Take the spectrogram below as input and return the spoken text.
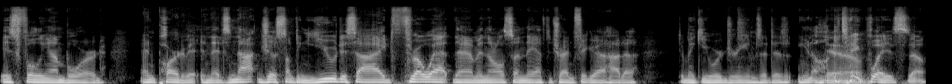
is fully on board and part of it and that's not just something you decide throw at them and then all of a sudden they have to try and figure out how to to make your dreams that you know Yeah. take place so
